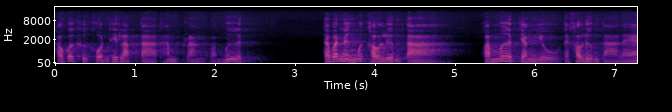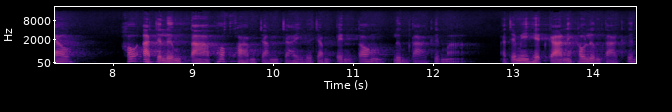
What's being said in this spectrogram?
เขาก็คือคนที่หลับตาท่ามกลางความมืด แต่วันหนึ่งเมื่อเขาลืมตา ความมืดยังอยู่ แต่เขาลืมตาแล้ว เขาอาจจะลืมตาเพราะความจำใจหรือจำเป็นต้องลืมตาขึ้นมา อาจจะมีเหตุการณ์ให้เขาลืมตาขึ้น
